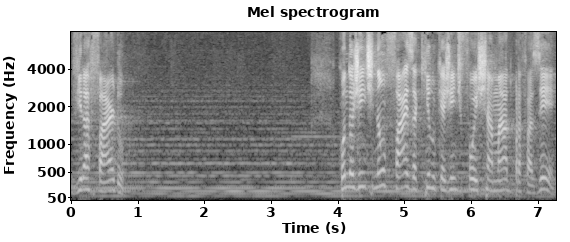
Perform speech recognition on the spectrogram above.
vira fardo. Quando a gente não faz aquilo que a gente foi chamado para fazer,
